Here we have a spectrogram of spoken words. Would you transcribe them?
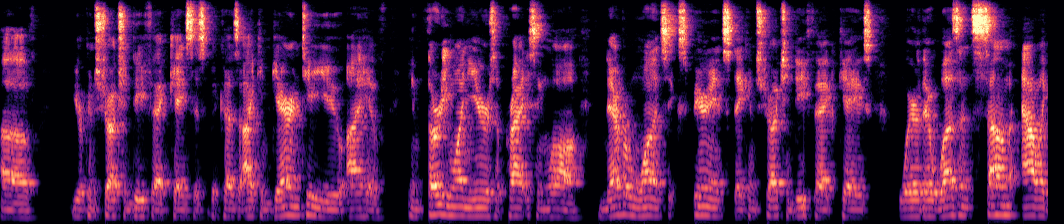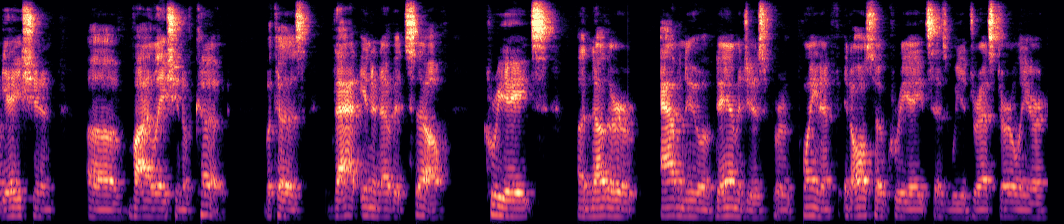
of your construction defect cases because I can guarantee you I have in 31 years of practicing law, never once experienced a construction defect case where there wasn't some allegation of violation of code, because that in and of itself creates another avenue of damages for the plaintiff. It also creates, as we addressed earlier,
